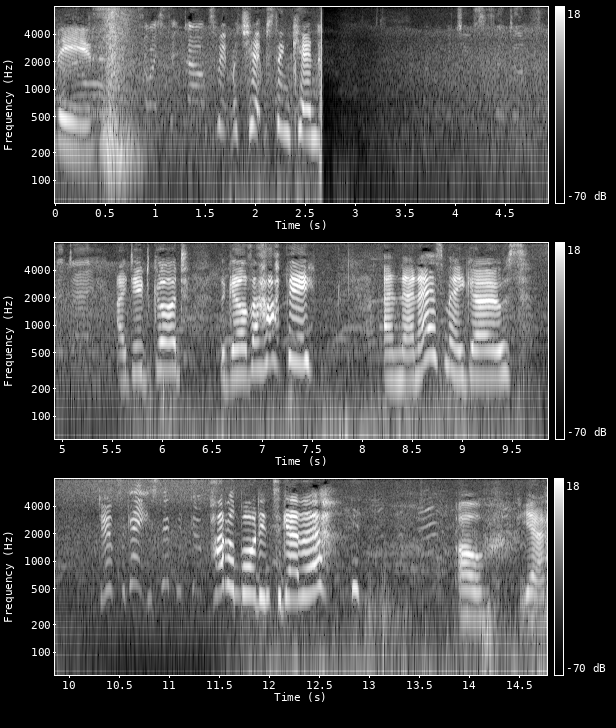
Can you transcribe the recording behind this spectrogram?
these. So I sit down to eat my chips thinking, juices are done for the day. I did good, the girls are happy. And then Esme goes, don't forget you said we'd go paddleboarding together. oh, yeah.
